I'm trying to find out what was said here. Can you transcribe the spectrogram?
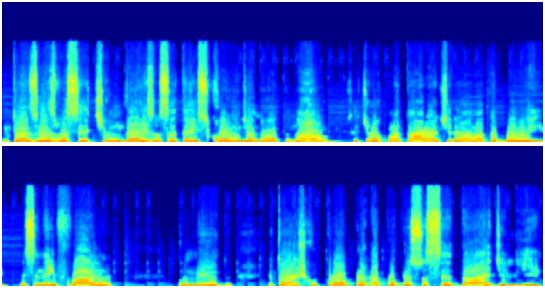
Então, às vezes, você tira um 10 você até esconde a nota. Não, você tirou quanto? Ah, não, tirei uma nota boa aí. Mas você nem fala com medo. Então acho que o próprio, a própria sociedade ali,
